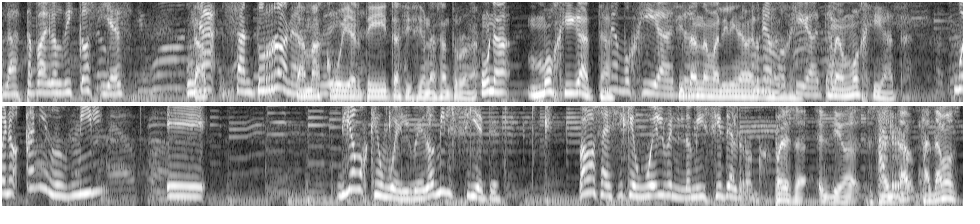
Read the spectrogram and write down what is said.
las tapas de los discos y es una Está- santurrona. Está más cubiertita, sí, sí, una santurrona. Una mojigata. Una mojigata. Citando a Marilina Una Bertoldi. mojigata. Una mojigata. Bueno, año 2000, eh, digamos que vuelve, 2007. Vamos a decir que vuelve en el 2007 el rock. Por eso, eh, digo, salta- rock. saltamos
